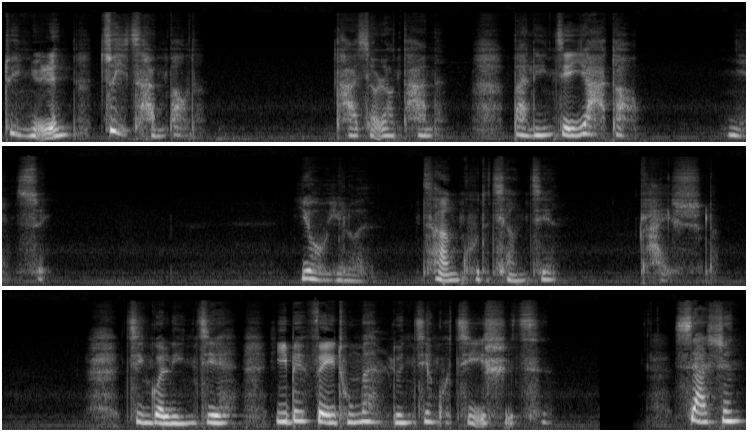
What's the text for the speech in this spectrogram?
对女人最残暴的，他想让他们把林姐压倒、碾碎。又一轮残酷的强奸开始了。尽管林杰已被匪徒们轮奸过几十次，下身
